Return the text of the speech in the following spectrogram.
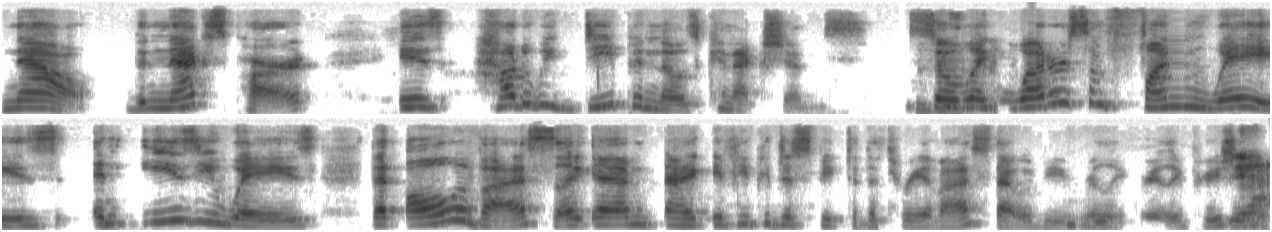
Now, the next part is how do we deepen those connections? Mm-hmm. So, like, what are some fun ways and easy ways that all of us, like, um, I, if you could just speak to the three of us, that would be mm-hmm. really, really appreciated.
